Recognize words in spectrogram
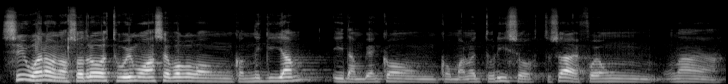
Sí, bueno, nosotros estuvimos hace poco con, con Nicky Jam y también con, con Manuel Turizo. Tú sabes, fue un, una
